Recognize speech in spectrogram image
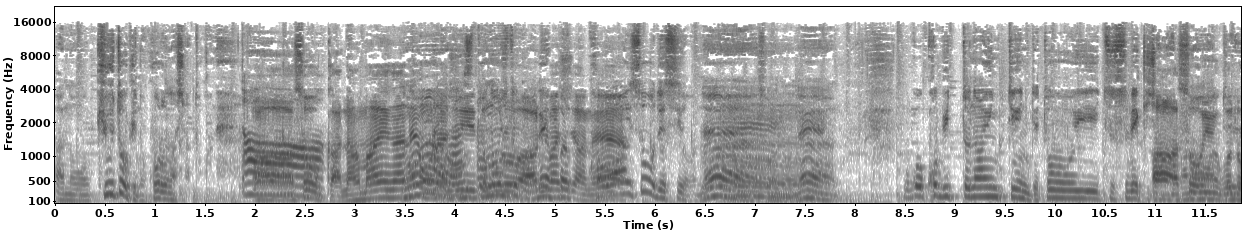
あの給湯器のコロナ社とかね。ああそうか。名前がね同じところありましたよね。かわいそうですよね、そういうのね。僕は COVID-19 で統一すべきじゃないかなああそういうこと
